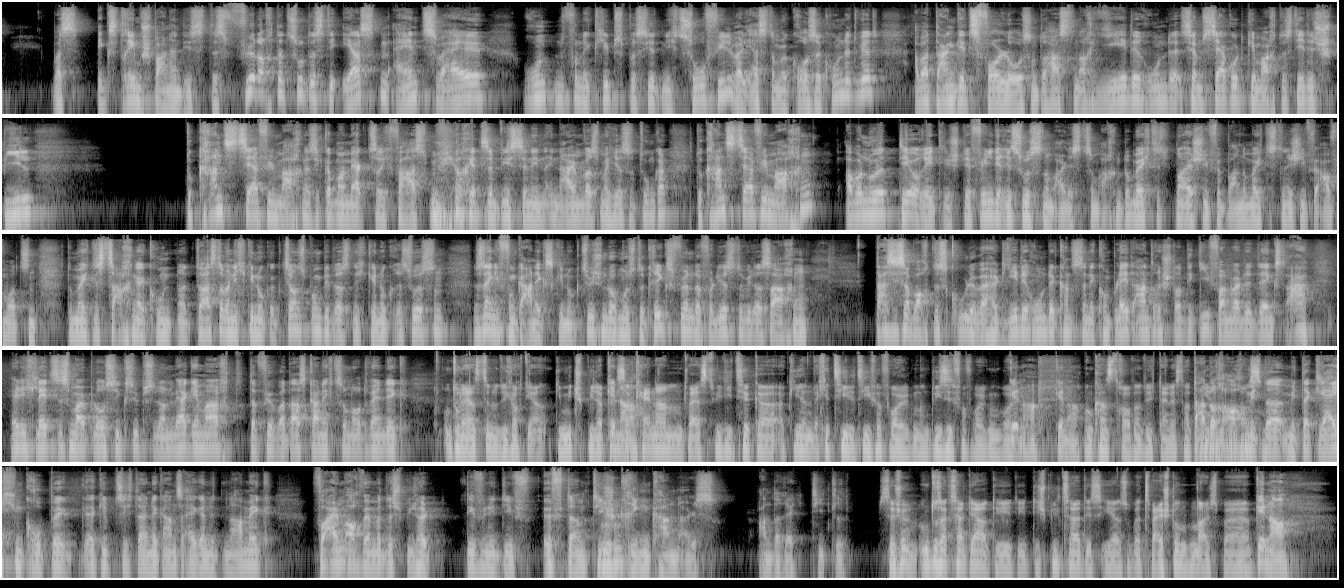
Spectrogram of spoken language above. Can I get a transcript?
Was extrem spannend ist. Das führt auch dazu, dass die ersten ein, zwei Runden von Eclipse passiert nicht so viel, weil erst einmal groß erkundet wird, aber dann geht's voll los und du hast dann auch jede Runde, sie haben sehr gut gemacht, dass jedes Spiel, du kannst sehr viel machen, also ich glaube, man merkt so, ich verhasst mich auch jetzt ein bisschen in, in allem, was man hier so tun kann. Du kannst sehr viel machen, aber nur theoretisch. Dir fehlen die Ressourcen, um alles zu machen. Du möchtest neue Schiffe bauen, du möchtest deine Schiffe aufmotzen, du möchtest Sachen erkunden. Und du hast aber nicht genug Aktionspunkte, du hast nicht genug Ressourcen. Das ist eigentlich von gar nichts genug. Zwischendurch musst du Kriegs führen, da verlierst du wieder Sachen. Das ist aber auch das Coole, weil halt jede Runde kannst du eine komplett andere Strategie fahren, weil du denkst, ah, hätte ich letztes Mal bloß XY mehr gemacht, dafür war das gar nicht so notwendig. Und du lernst dann natürlich auch die, die Mitspieler besser Genau. kennen und weißt, wie die circa agieren, welche Ziele sie verfolgen und wie sie es verfolgen wollen. Genau, genau. Und kannst drauf natürlich deine Strategie Dadurch auch mit der, mit der gleichen Gruppe ergibt sich da eine ganz eigene Dynamik. Vor allem auch, wenn man das Spiel halt definitiv öfter am Mhm. Tisch kriegen kann als andere Titel. Sehr schön. Und du sagst halt, ja, die, die, die Spielzeit ist eher so bei zwei Stunden als bei Genau,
